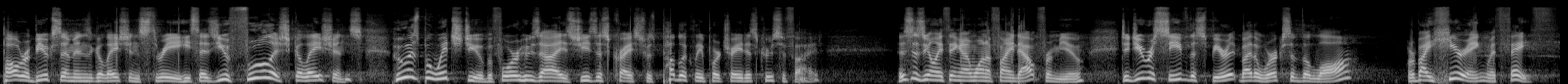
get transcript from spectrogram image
Paul rebukes them in Galatians 3. He says, You foolish Galatians, who has bewitched you before whose eyes Jesus Christ was publicly portrayed as crucified? This is the only thing I want to find out from you. Did you receive the Spirit by the works of the law or by hearing with faith?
